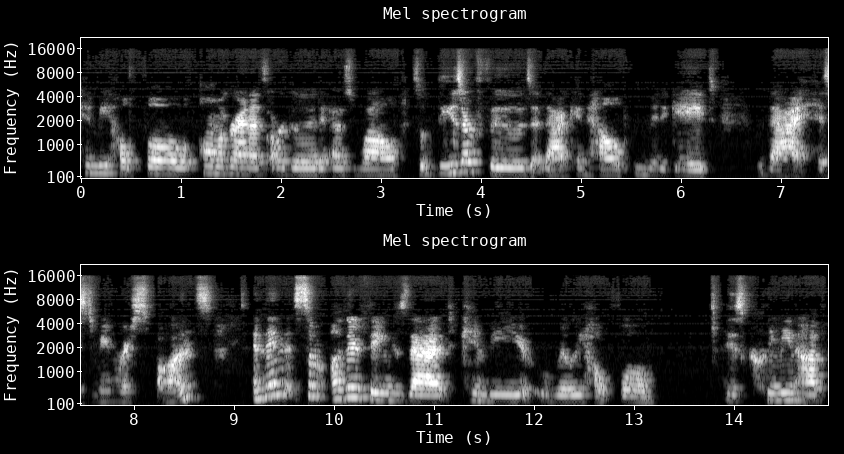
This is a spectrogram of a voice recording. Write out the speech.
can be helpful. Pomegranates are good as well. So these are foods that can help mitigate that histamine response. And then some other things that can be really helpful is cleaning up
